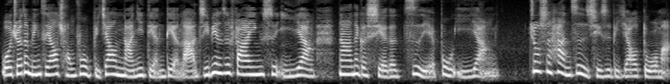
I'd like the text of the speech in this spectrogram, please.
我觉得名字要重复比较难一点点啦。即便是发音是一样，那那个写的字也不一样，就是汉字其实比较多嘛，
